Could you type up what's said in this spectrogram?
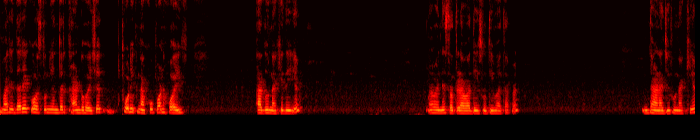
મારી દરેક વસ્તુની અંદર ખાંડ હોય છે. થોડીક નાખવું પણ હોય. આદું નાખી દઈએ. હવે એને સતળાવા દઈશું ધીમા આપણે. ધાણા જીરું નાખીએ.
